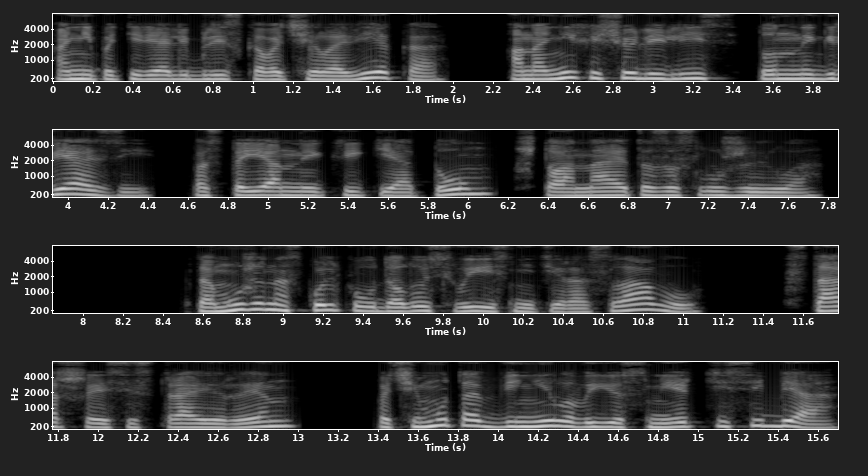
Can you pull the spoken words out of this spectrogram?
Они потеряли близкого человека, а на них еще лились тонны грязи, постоянные крики о том, что она это заслужила. К тому же, насколько удалось выяснить Ярославу, старшая сестра Ирен почему-то обвинила в ее смерти себя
